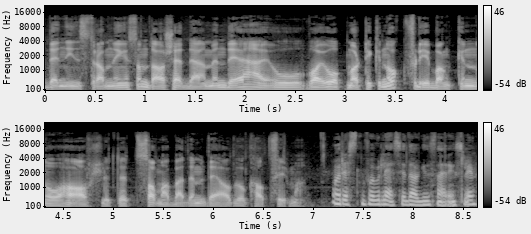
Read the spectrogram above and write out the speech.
den innstramningen som da skjedde. Men det jo, var jo åpenbart ikke nok, fordi banken nå har avsluttet samarbeidet med det advokatfirmaet. Og resten får vi lese i Dagens Næringsliv.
